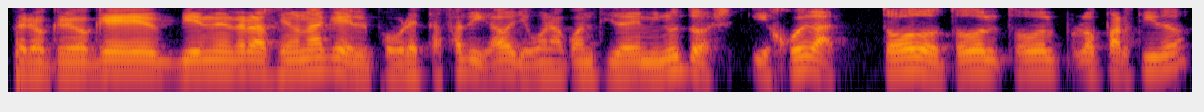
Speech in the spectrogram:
Pero creo que viene en relación a que el pobre está fatigado, lleva una cantidad de minutos y juega todo, todo, todos los partidos.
